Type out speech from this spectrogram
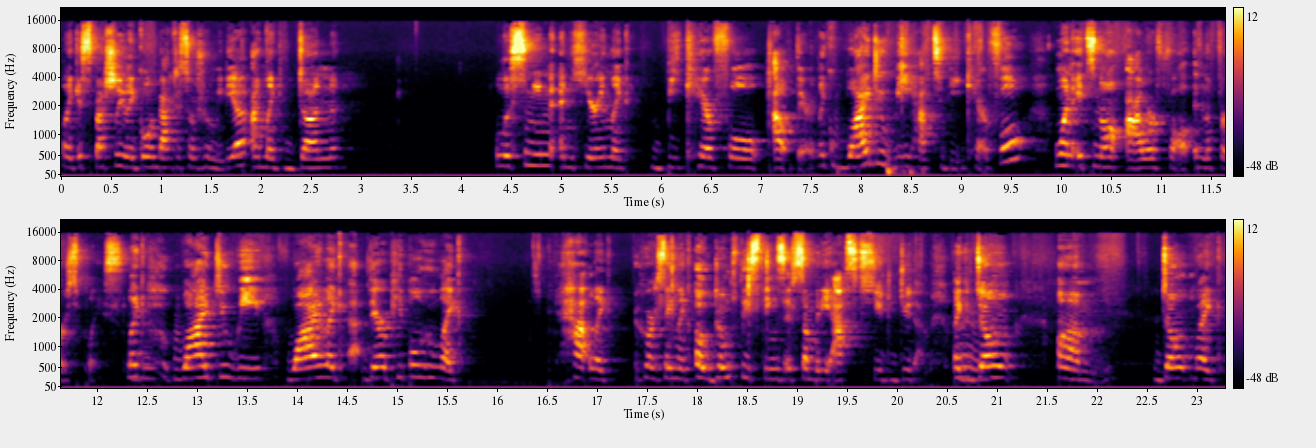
like especially like going back to social media i'm like done listening and hearing like be careful out there. Like why do we have to be careful when it's not our fault in the first place? Like mm-hmm. why do we why like there are people who like ha- like who are saying like oh don't do these things if somebody asks you to do them. Like mm. don't um don't like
